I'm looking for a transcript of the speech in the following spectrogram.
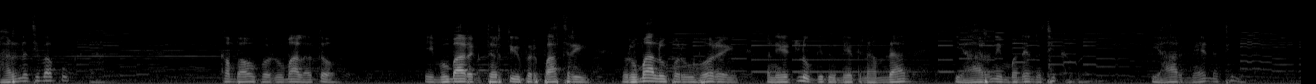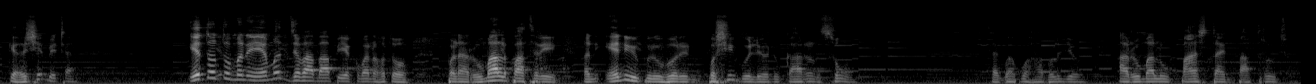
હાર નથી બાપુ? ખંભા ઉપર રૂમાલ હતો. એ મુબારક ધરતી ઉપર પાથરી રૂમાલ ઉપર ઊભો રહી અને એટલું કીધું ને એક નામદાર, એ હારની મને નથી ખબર. હાર મેં નથી લીધો. કે હશે બેટા? એ તો તું મને એમ જ જવાબ આપી એકવાનો હતો, પણ આ રૂમાલ પાથરી અને એની ઉપર ઊભો રહીને પછી બોલ્યો, એનું કારણ શું? સાહેબ, બાપુ, સાંભળજો, આ રૂમાલ હું પાંચ ટાઈમ પાથરું છું.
